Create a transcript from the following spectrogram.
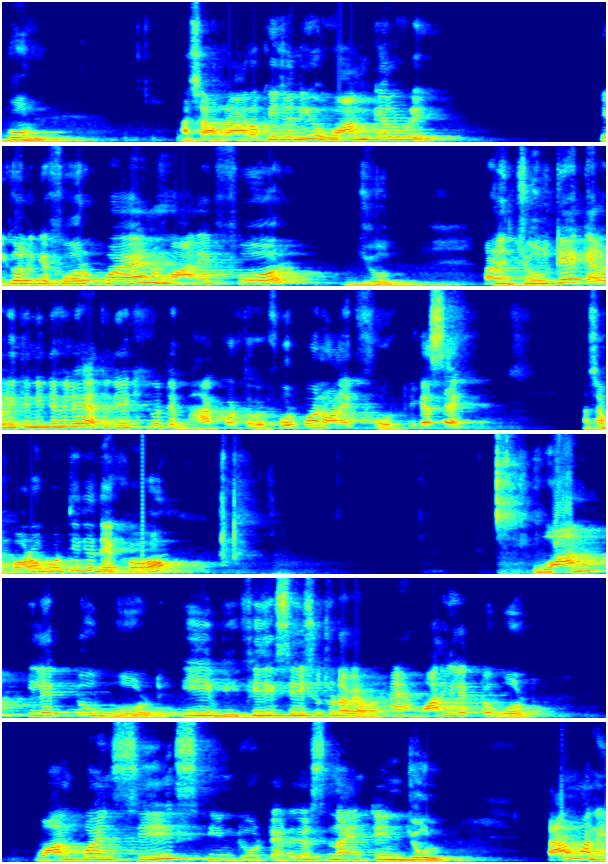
গুণ? আচ্ছা আমরা আরও কি জানি? ওয়ান ক্যালোরি ইকুয়াল কি? Four point one eight four joule মানে জুলকে ক্যালোরিতে নিতে হলে এত দিয়ে কি করতে ভাগ করতে হবে। Four point one eight four ঠিক আছে? আচ্ছা পরবর্তীতে দেখো ওয়ান ইলেকট্রো ভোল্ট ইবি ফিজিক্সে এই সূত্রটা ব্যবহার হ্যাঁ? One electro volt one point six into ten nineteen joule তার মানে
